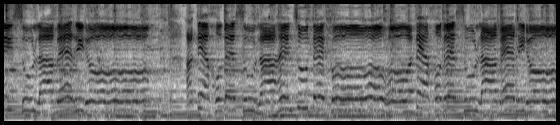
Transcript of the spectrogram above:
Atea jodizula berriro. Atea jodezula entzuteko. Atea jodezula berriro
